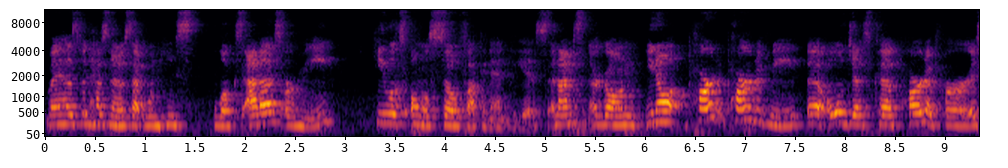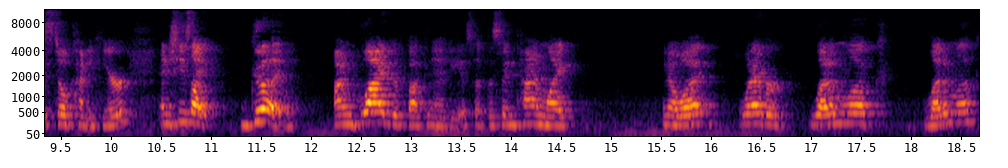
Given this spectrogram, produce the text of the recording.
my husband has noticed that when he looks at us or me, he looks almost so fucking envious. And I'm sitting there going, you know, part part of me, the old Jessica, part of her is still kind of here. And she's like, good. I'm glad you're fucking envious. At the same time, like, you know what? Whatever. Let him look. Let him look.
